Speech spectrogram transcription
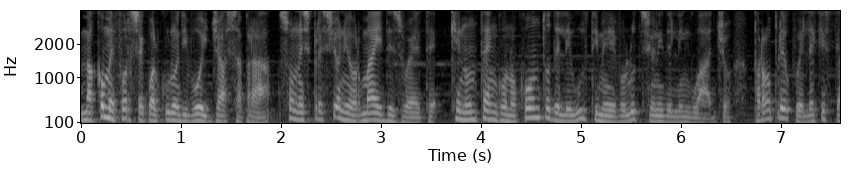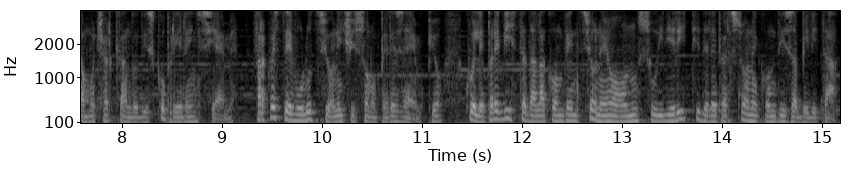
Ma come forse qualcuno di voi già saprà, sono espressioni ormai desuete che non tengono conto delle ultime evoluzioni del linguaggio, proprio quelle che stiamo cercando di scoprire insieme. Fra queste evoluzioni ci sono per esempio quelle previste dalla Convenzione ONU sui diritti delle persone con disabilità,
